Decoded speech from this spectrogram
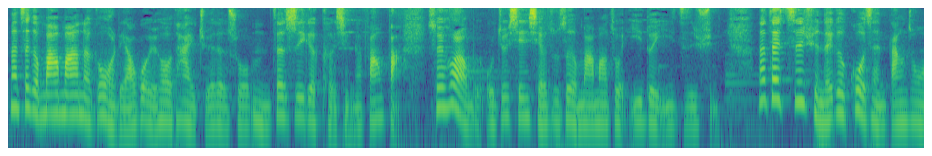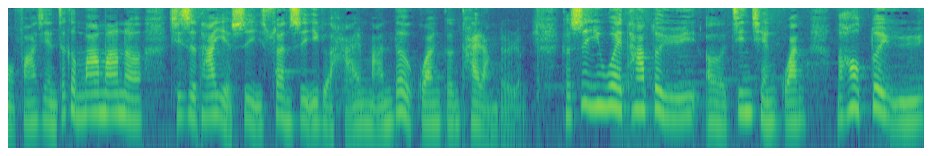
那这个妈妈呢跟我聊过以后，她也觉得说，嗯，这是一个可行的方法。所以后来我我就先协助这个妈妈做一对一咨询。那在咨询的一个过程当中，我发现这个妈妈呢，其实她也是一算是一个还蛮乐观跟开朗的人。可是因为她对于呃金钱观，然后对于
